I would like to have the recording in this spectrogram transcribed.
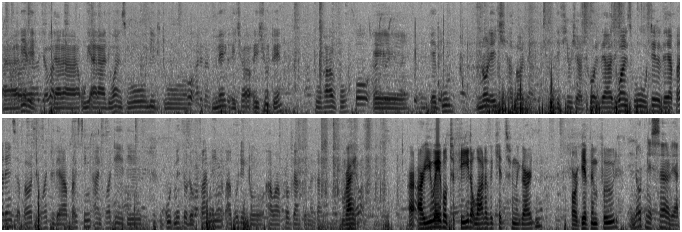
Uh, really, are, we are the ones who need to make the ch- uh, children to have a, a good knowledge about the future because they are the ones who tell their parents about what they are practicing and what is the good method of farming according to our program in Makati. Right. Are, are you able to feed a lot of the kids from the garden or give them food? Not necessarily at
